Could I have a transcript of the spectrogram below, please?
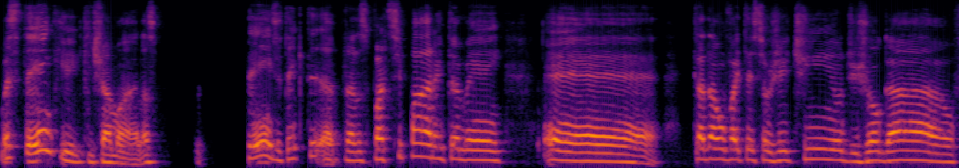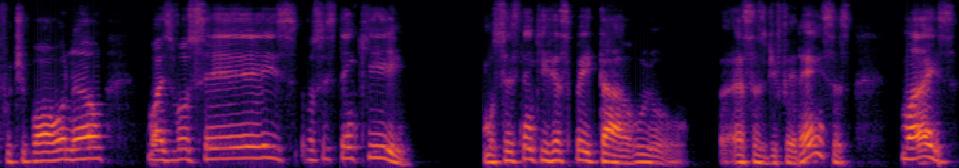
mas tem que, que chamar, elas tem, você tem que ter, para elas participarem também. É, cada um vai ter seu jeitinho de jogar o futebol ou não, mas vocês, vocês têm que, vocês têm que respeitar o, essas diferenças, mas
